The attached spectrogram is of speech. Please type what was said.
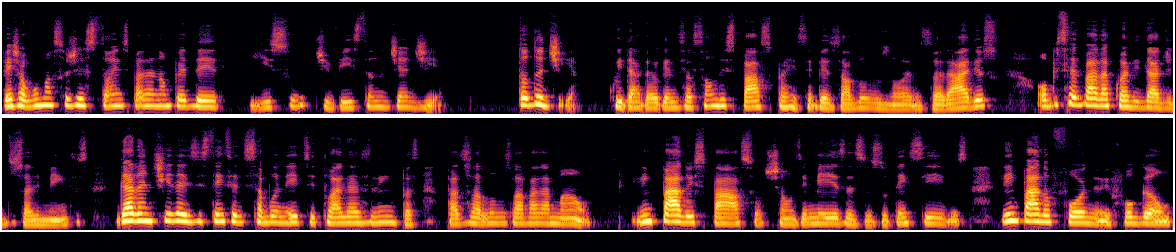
Veja algumas sugestões para não perder isso de vista no dia a dia. Todo dia, cuidar da organização do espaço para receber os alunos nos horários, observar a qualidade dos alimentos, garantir a existência de sabonetes e toalhas limpas para os alunos lavar a mão, limpar o espaço, chãos e mesas e os utensílios, limpar o forno e o fogão,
